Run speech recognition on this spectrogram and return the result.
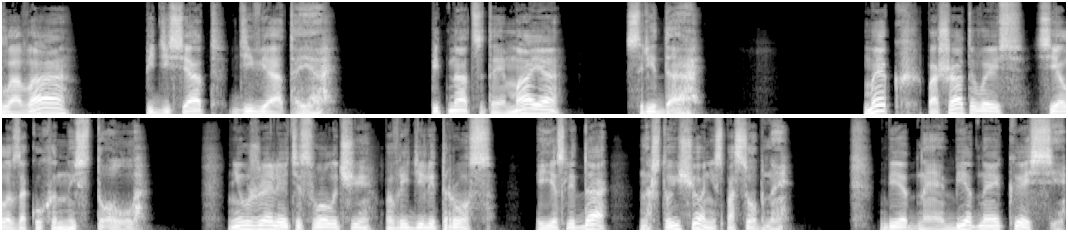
Глава 59. 15 мая. Среда. Мэг, пошатываясь, села за кухонный стол. Неужели эти сволочи повредили трос? И если да, на что еще они способны? Бедная, бедная Кэсси.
